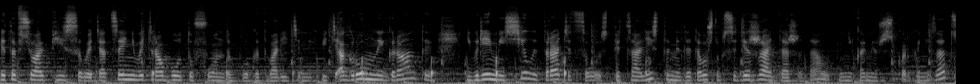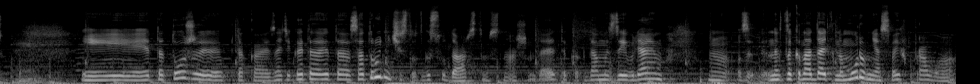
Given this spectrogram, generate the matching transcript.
Это все описывать, оценивать работу фондов благотворительных. Ведь огромные гранты и время и силы тратятся специалистами для того, чтобы содержать даже да, вот некоммерческую организацию. И это тоже такая, знаете, это, это сотрудничество с государством, с нашим, да, это когда мы заявляем на законодательном уровне о своих правах,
